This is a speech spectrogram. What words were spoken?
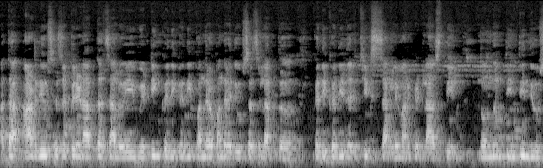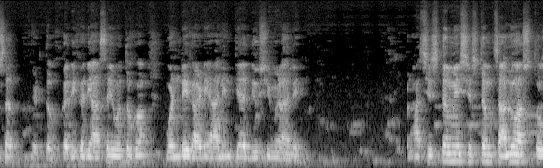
आता आठ दिवसाचं पिरियड आत्ता चालू आहे. वेटिंग कधी कधी पंधरा पंधरा दिवसाचं लागतं. कधी कधी जर चिक्स चांगले मार्केटला असतील दोन दोन तीन तीन दिवसात भेटतं. कधी कधी असंही होतं का वन डे गाडी आली आणि त्या दिवशी मिळाले. पण हा सिस्टम हे सिस्टम चालू असतो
